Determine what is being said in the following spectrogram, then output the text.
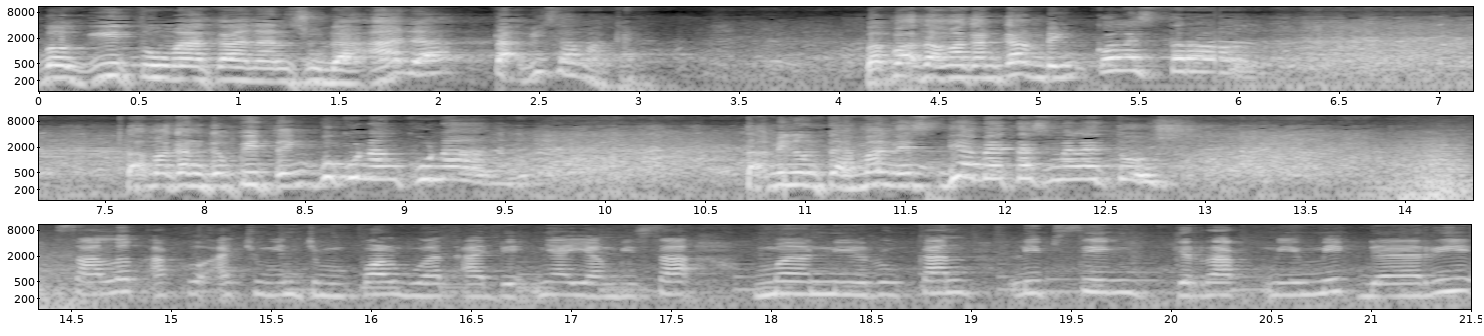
Begitu makanan sudah ada Tak bisa makan. Bapak tak makan kambing, kolesterol. Tak makan kepiting, bukunang-kunang Tak minum teh manis, diabetes meletus. Salut aku acungin jempol buat adiknya yang bisa menirukan lip gerak mimik dari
